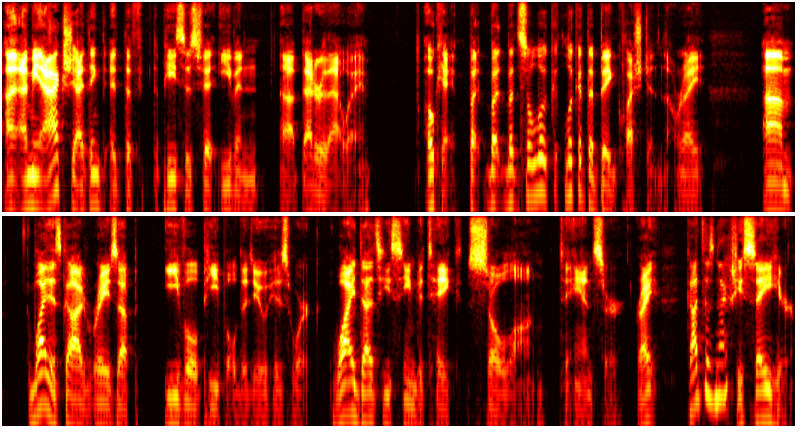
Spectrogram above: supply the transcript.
I, I mean, actually, I think it, the the pieces fit even uh, better that way. Okay, but but but so look look at the big question though, right? Um, why does God raise up evil people to do His work? Why does He seem to take so long to answer? Right? God doesn't actually say here.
